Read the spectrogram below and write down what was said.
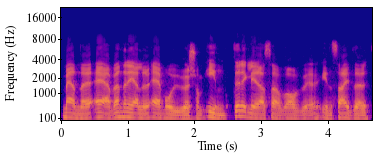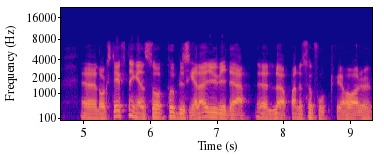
Men eh, även när det gäller MOU som inte regleras av, av eh, insiderlagstiftningen så publicerar ju vi det löpande så fort vi har,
